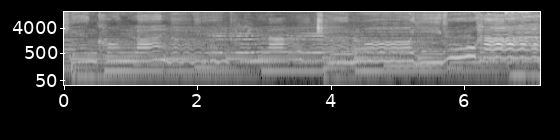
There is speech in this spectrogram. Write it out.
天空蓝了，天空蓝了，承诺已无憾。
